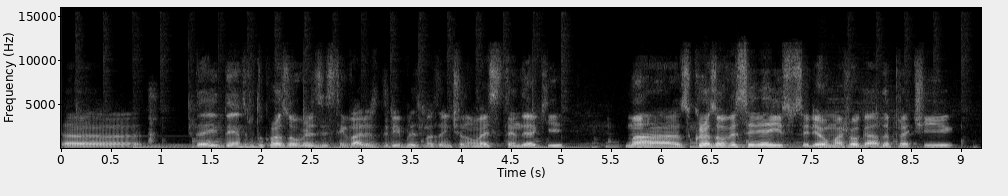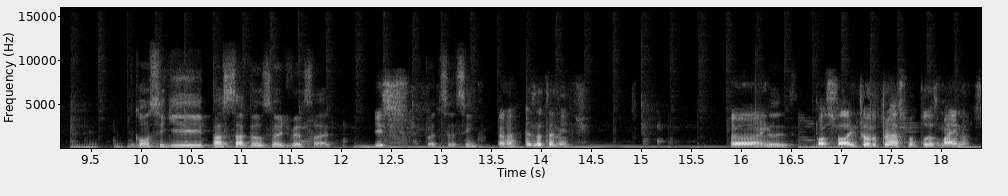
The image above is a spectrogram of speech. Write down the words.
Ah, daí dentro do crossover existem vários dribles, mas a gente não vai se estender aqui. Mas o crossover seria isso, seria uma jogada pra te conseguir passar pelo seu adversário. Isso. Pode ser assim? Aham, exatamente. Ah, Beleza. posso falar então do próximo, Plus Minus?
